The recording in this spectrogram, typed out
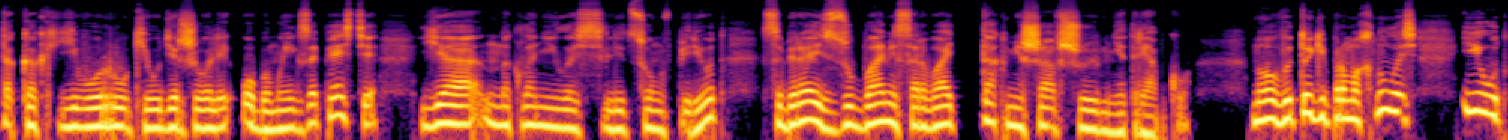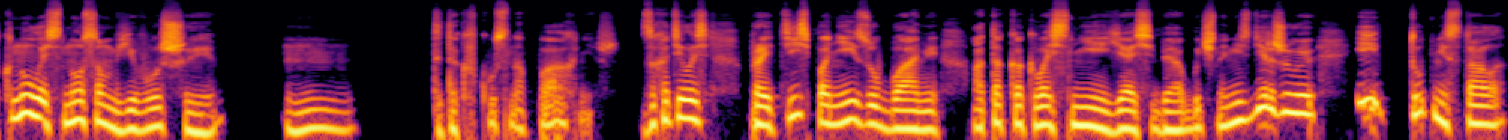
Так как его руки удерживали оба моих запястья, я наклонилась лицом вперед, собираясь зубами сорвать так мешавшую мне тряпку. Но в итоге промахнулась и уткнулась носом в его шею. М -м, ты так вкусно пахнешь. Захотелось пройтись по ней зубами, а так как во сне я себя обычно не сдерживаю, и тут не стало.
